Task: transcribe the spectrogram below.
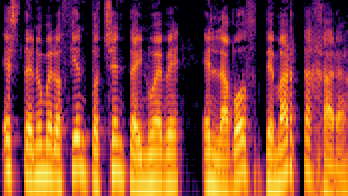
este número 189 en la voz de Marta Jara.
